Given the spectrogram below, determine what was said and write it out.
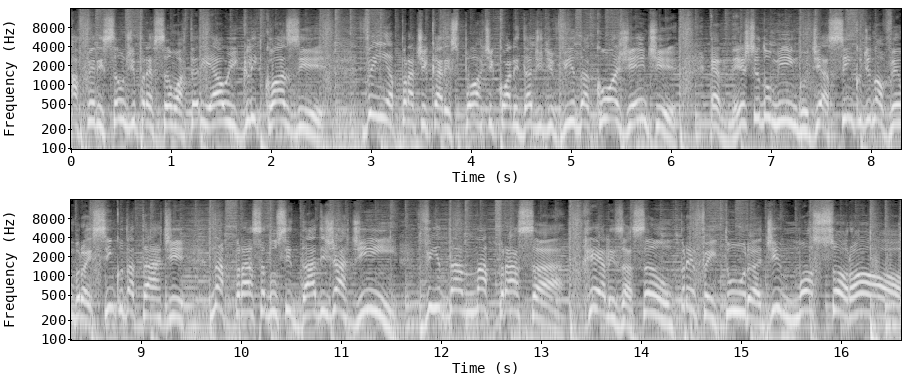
aferição de pressão arterial e glicose. Venha praticar esporte e qualidade de vida com a gente. É neste domingo, dia 5 de novembro, às 5 da tarde, na Praça do Cidade Jardim. Vida na Praça. Realização Prefeitura de Mossoró.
